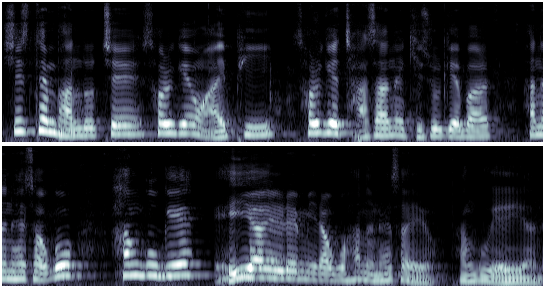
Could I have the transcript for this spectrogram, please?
시스템 반도체 설계용 IP 설계 자산을 기술 개발하는 회사고 한국의 ARM이라고 하는 회사예요. 한국 ARM.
